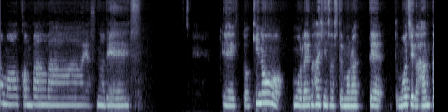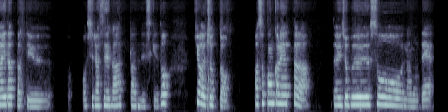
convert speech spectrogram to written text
どうも、こんばんは。安野です。えーっと、昨日、もうライブ配信させてもらって、文字が反対だったっていうお知らせがあったんですけど、今日はちょっとパソコンからやったら大丈夫そうなので、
